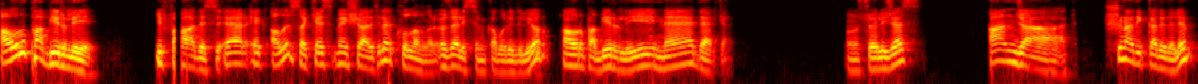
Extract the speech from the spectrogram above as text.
Avrupa Birliği ifadesi eğer ek alırsa kesme işaretiyle kullanılır. Özel isim kabul ediliyor. Avrupa Birliği ne derken. Onu söyleyeceğiz. Ancak şuna dikkat edelim.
